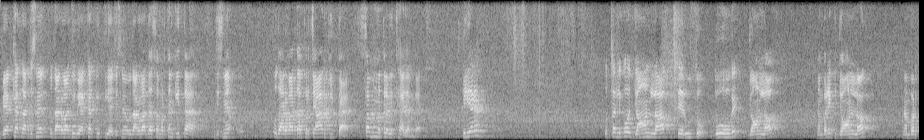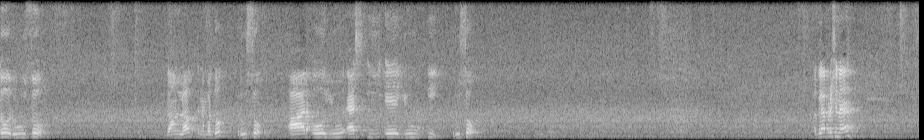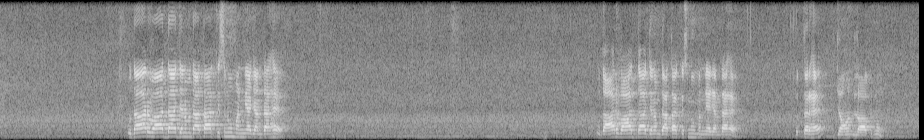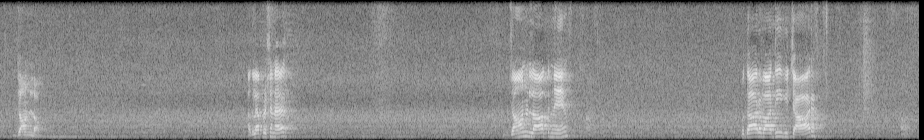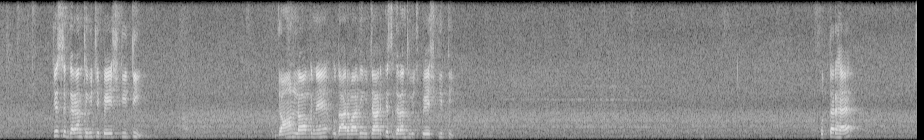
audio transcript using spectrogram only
ਵਿਆਖਿਆਕਾਰ ਜਿਸਨੇ ਉਦਾਰਵਾਦ ਦੀ ਵਿਆਖਿਆ ਕੀਤੀ ਹੈ, ਜਿਸਨੇ ਉਦਾਰਵਾਦ ਦਾ ਸਮਰਥਨ ਕੀਤਾ ਹੈ, ਜਿਸਨੇ ਉਦਾਰਵਾਦ ਦਾ ਪ੍ਰਚਾਰ ਕੀਤਾ ਹੈ, ਸਭ ਮਤਲਬ ਇੱਥੇ ਆ ਜਾਂਦਾ ਹੈ। ਕਲੀਅਰ ਹੈ? उत्तर लिखो, जॉन लॉक ते रूसो। दो हो गए, जॉन लॉक। नंबर एक, जॉन लॉक। नंबर दो, रूसो। जॉन लॉक नंबर दो, Rousseau. R O U S E A U E, Rousseau. अगला प्रश्न है ਉਦਾਰਵਾਦ ਦਾ ਜਨਮਦਾਤਾ ਕਿਸ ਨੂੰ ਮੰਨਿਆ ਜਾਂਦਾ ਹੈ? ਉਦਾਰਵਾਦ ਦਾ ਜਨਮਦਾਤਾ ਕਿਸ ਨੂੰ ਮੰਨਿਆ ਜਾਂਦਾ ਹੈ? ਉੱਤਰ ਹੈ ਜੌਨ ਲੌਕ ਨੂੰ। John Locke. ਅਗਲਾ ਪ੍ਰਸ਼ਨ ਹੈ, ਜੌਨ ਲੌਕ ਨੇ ਉਦਾਰਵਾਦੀ ਵਿਚਾਰ ਕਿਸ ਗ੍ਰੰਥ ਵਿੱਚ ਪੇਸ਼ ਕੀਤੀ ਜੌਨ ਲਾਕ ਨੇ ਉਦਾਰਵਾਦੀ ਵਿਚਾਰ ਕਿਸ ਗ੍ਰੰਥ ਵਿੱਚ ਪੇਸ਼ ਕੀਤੀ ਉੱਤਰ ਹੈ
